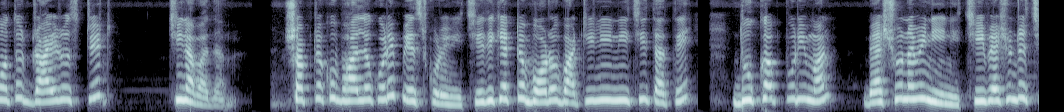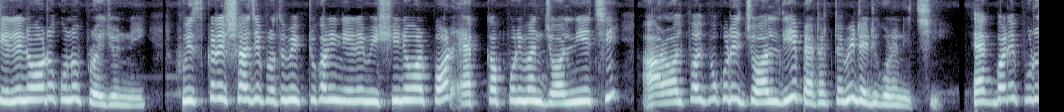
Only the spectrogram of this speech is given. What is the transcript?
মতো ড্রাই রোস্টেড বাদাম সবটা খুব ভালো করে পেস্ট করে নিচ্ছি। এদিকে একটা বড় বাটি নিয়ে নিচ্ছি তাতে দু কাপ পরিমাণ বেসন আমি নিয়ে নিচ্ছি। এই বেসনটা চেলে নেওয়ারও কোনো প্রয়োজন নেই। হুইস্কারের সাহায্যে প্রথমে একটুখানি নেড়ে মিশিয়ে নেওয়ার পর এক কাপ পরিমাণ জল নিয়েছি আর অল্প অল্প করে জল দিয়ে ব্যাটারটা আমি রেডি করে নিচ্ছি। একবারে পুরো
